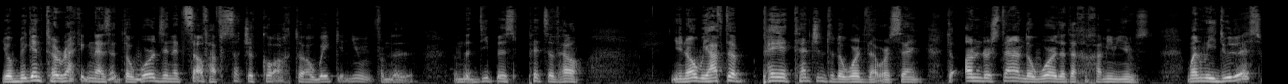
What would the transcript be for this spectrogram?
you'll begin to recognize that the words in itself have such a koach to awaken you from the from the deepest pits of hell. You know, we have to pay attention to the words that we're saying, to understand the word that the Chachamim use. When we do this,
